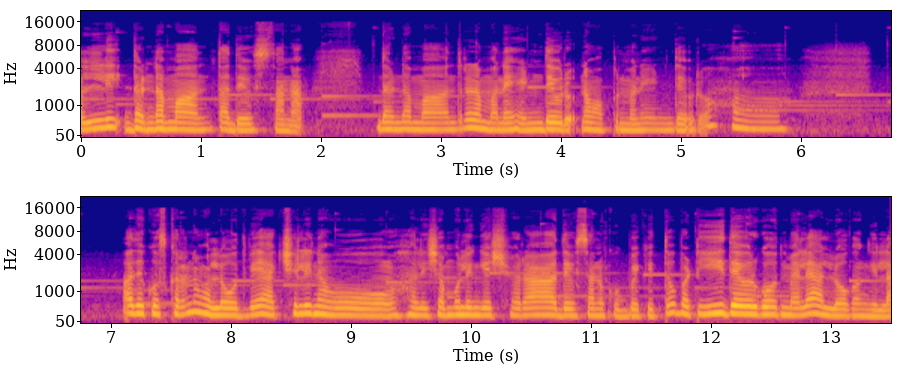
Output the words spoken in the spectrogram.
ಅಲ್ಲಿ ದಂಡಮ್ಮ ಅಂತ ದೇವಸ್ಥಾನ. ದಂಡಮ್ಮ ಅಂದರೆ ನಮ್ಮ ಮನೆ ಹೆಣ್ದೇವರು, ನಮ್ಮ ಅಪ್ಪನ ಮನೆ ಹೆಣ್ದೇವರು. ಅದಕ್ಕೋಸ್ಕರ ನಾವು ಅಲ್ಲಿ ಹೋದ್ವಿ ಆ್ಯಕ್ಚುಲಿ ನಾವು ಅಲ್ಲಿ ಶಂಭುಲಿಂಗೇಶ್ವರ ದೇವಸ್ಥಾನಕ್ಕೆ ಹೋಗಬೇಕಿತ್ತು ಬಟ್ ಈ ದೇವ್ರಿಗೆ ಹೋದ್ಮೇಲೆ ಅಲ್ಲಿ ಹೋಗಂಗಿಲ್ಲ,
